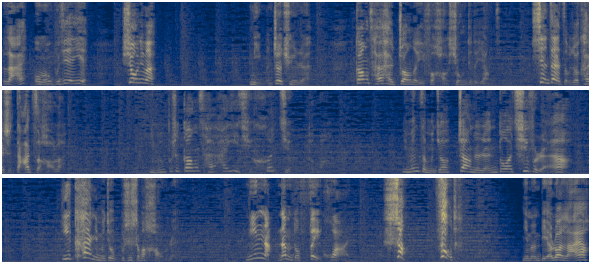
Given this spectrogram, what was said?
来，我们不介意。兄弟们，你们这群人，刚才还装的一副好兄弟的样子，现在怎么就开始打子豪了？你们不是刚才还一起喝酒的吗？你们怎么就仗着人多欺负人啊？一看你们就不是什么好人。你哪那么多废话呀？上，揍他！你们别乱来啊！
